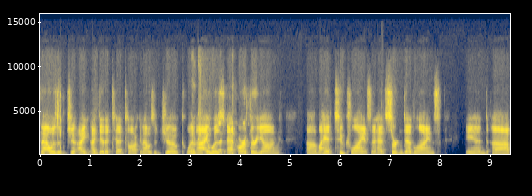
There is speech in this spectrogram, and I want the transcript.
that was a jo- I, I did a TED talk and that was a joke. When okay. I was at Arthur Young, um, I had two clients that had certain deadlines, and uh,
